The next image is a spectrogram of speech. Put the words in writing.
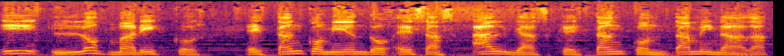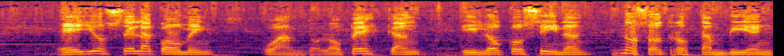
y los mariscos están comiendo esas algas que están contaminadas, ellos se la comen cuando lo pescan y lo cocinan, nosotros también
